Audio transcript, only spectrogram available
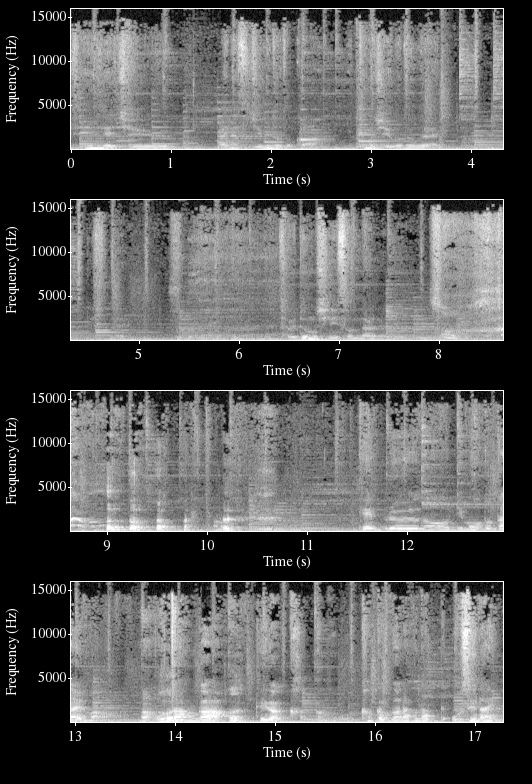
せいぜい10マイナス10度とかいっても15度ぐらいそれでも死にそうになるのに。あのテーブルのリモートタイマあーボタンがはい。はい。手がかあの感覚がなくなって押せないんで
